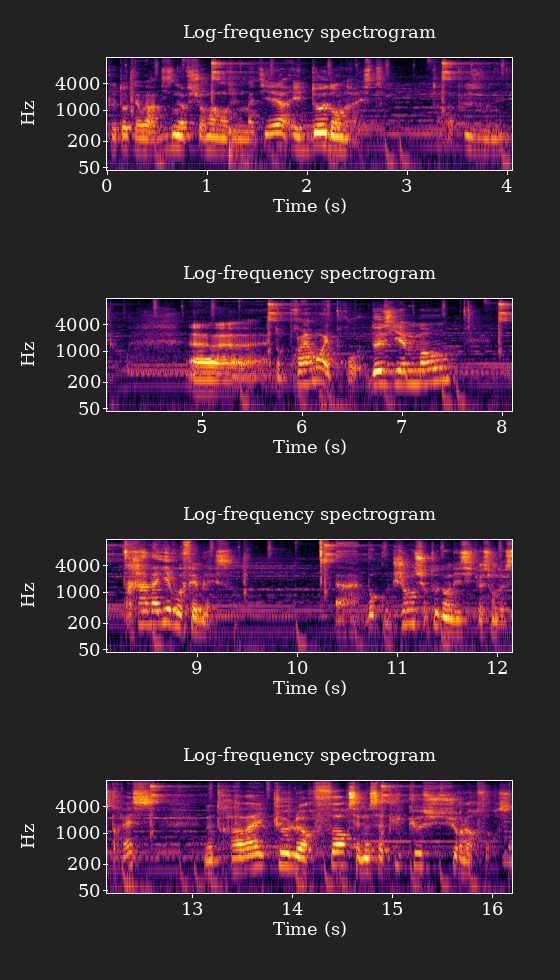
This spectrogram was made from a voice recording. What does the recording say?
plutôt qu'avoir 19 sur 20 dans une matière et 2 dans le reste. Ça va plus vous nuire. Euh, donc premièrement, être pro. Deuxièmement, travailler vos faiblesses. Beaucoup de gens, surtout dans des situations de stress, ne travaillent que leurs forces et ne s'appuient que sur leurs forces.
